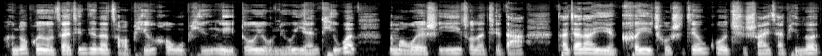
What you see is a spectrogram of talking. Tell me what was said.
很多朋友在今天的早评和午评里都有留言提问，那么我也是一一做了解答。大家呢，也可以抽时间过去刷一下评论。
